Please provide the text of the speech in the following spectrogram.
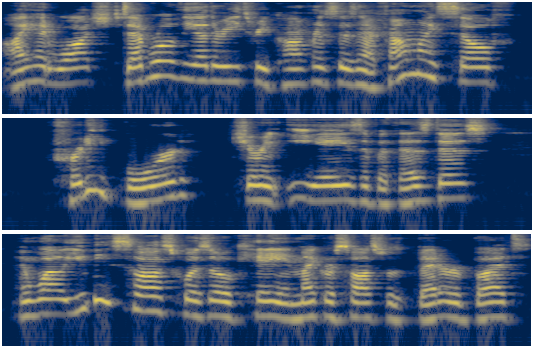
I had watched several of the other E3 conferences and I found myself pretty bored during EA's and Bethesda's. And while Ubisoft was okay and Microsoft was better, but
